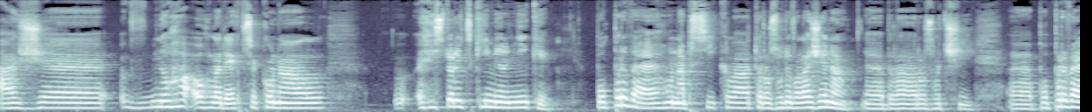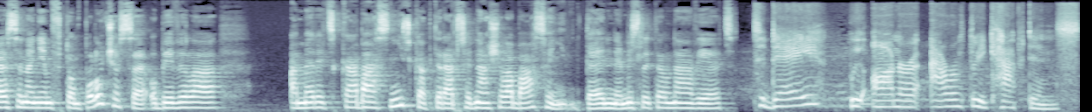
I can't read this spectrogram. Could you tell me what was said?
A že v mnoha ohledech překonal historický milníky. Poprvé ho například rozhodovala žena, eh, byla rozhodčí. Eh, poprvé se na něm v tom poločase objevila americká básnířka, která přednášela báseň. To je nemyslitelná věc. Today we honor our three captains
